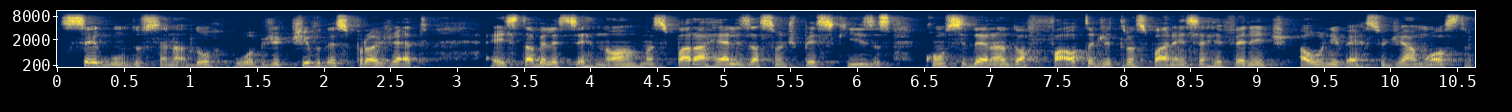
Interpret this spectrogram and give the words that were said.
Segundo o senador, o objetivo desse projeto é estabelecer normas para a realização de pesquisas, considerando a falta de transparência referente ao universo de amostra,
